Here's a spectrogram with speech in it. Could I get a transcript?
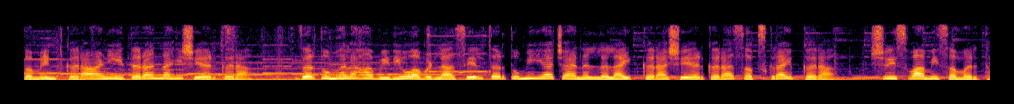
कमेंट करा आणि इतरांनाही शेअर करा. जर तुम्हाला हा व्हिडिओ आवडला असेल तर तुम्ही या चॅनलला लाईक करा शेअर करा सबस्क्राईब करा. श्री स्वामी समर्थ.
